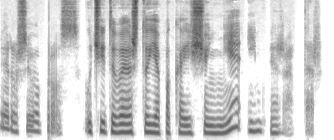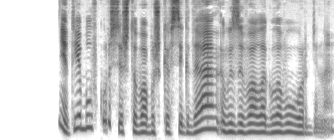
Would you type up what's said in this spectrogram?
Хороший вопрос, учитывая, что я пока еще не император. Нет, я был в курсе, что бабушка всегда вызывала главу ордена.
